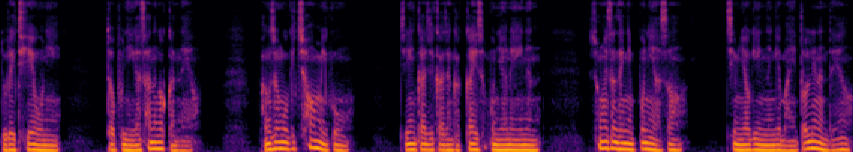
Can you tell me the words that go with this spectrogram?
노래 뒤에 오니 더 분위기가 사는 것 같네요. 방송국이 처음이고 지금까지 가장 가까이서 본 연예인은 송혜 선생님 뿐이어서 지금 여기 있는 게 많이 떨리는데요.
